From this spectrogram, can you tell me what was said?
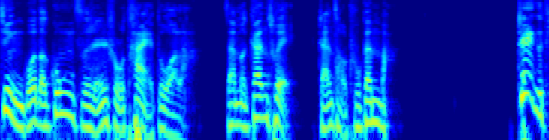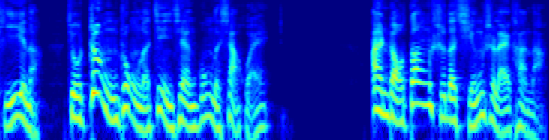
晋国的公子人数太多了，咱们干脆斩草除根吧。”这个提议呢，就正中了晋献公的下怀。按照当时的形势来看呢，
